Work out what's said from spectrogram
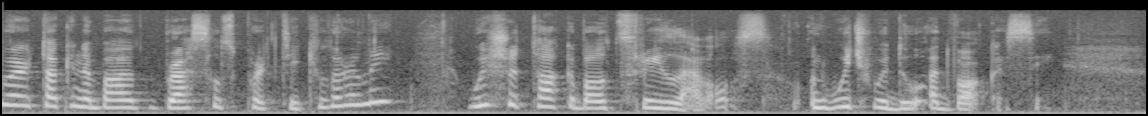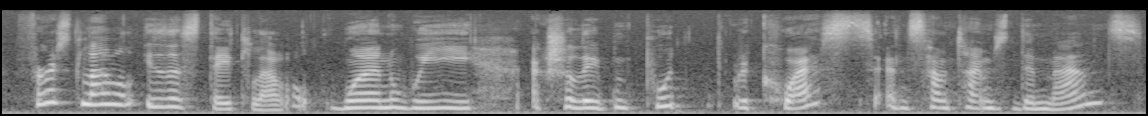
we're talking about Brussels particularly, we should talk about three levels on which we do advocacy. First level is a state level, when we actually put requests and sometimes demands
